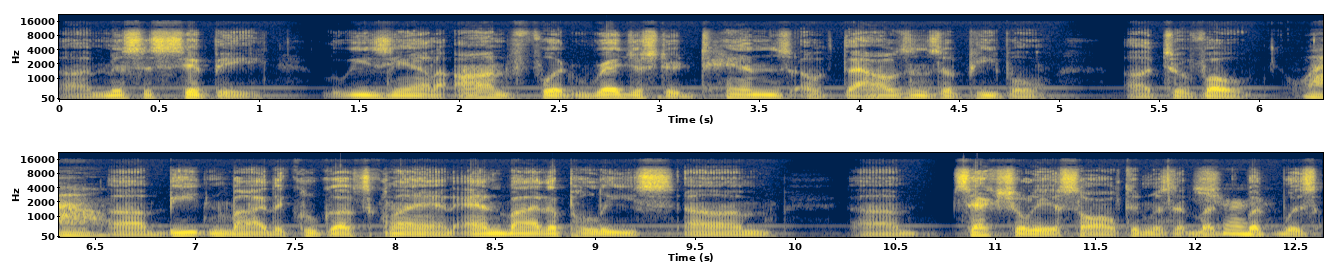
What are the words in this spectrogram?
uh, Mississippi, Louisiana, on foot, registered tens of thousands of people uh, to vote. Wow. Uh, beaten by the Ku Klux Klan and by the police, um, um, sexually assaulted, but Sure. but was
